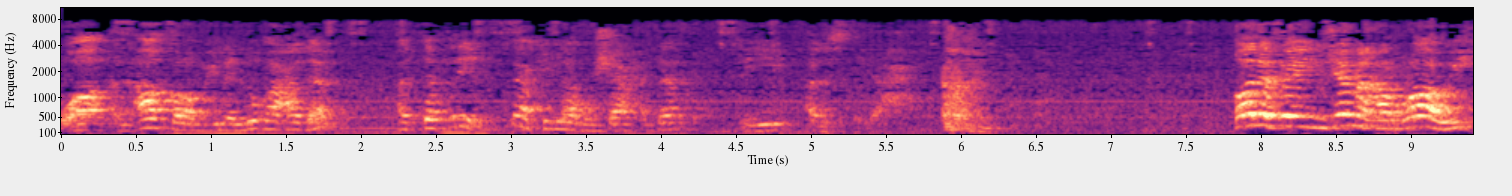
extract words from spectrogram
والأقرب إلى اللغة عدم التفريق لكن لا مشاحة في الاصطلاح. قال فإن جمع الراوي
